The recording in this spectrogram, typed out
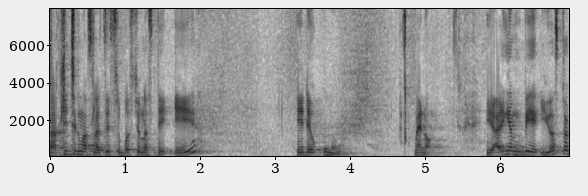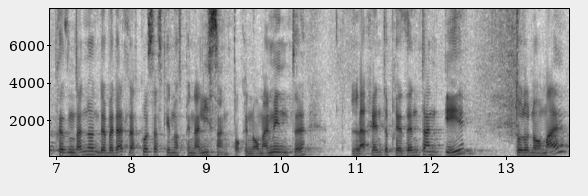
Aquí tenemos las distribuciones de E y de U. Bueno, y alguien ve, yo estoy presentando de verdad las cosas que nos penalizan, porque normalmente la gente presenta E, todo normal,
